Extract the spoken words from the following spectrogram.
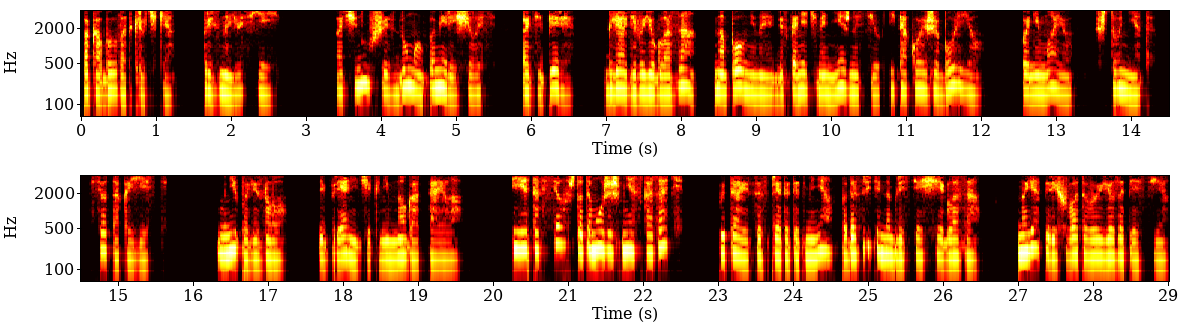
пока был в отключке. Признаюсь ей. Очнувшись, думал, померещилось. А теперь, глядя в ее глаза, наполненные бесконечной нежностью и такой же болью, понимаю, что нет, все так и есть. Мне повезло, и пряничек немного оттаяла. «И это все, что ты можешь мне сказать?» Пытается спрятать от меня подозрительно блестящие глаза. Но я перехватываю ее запястье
